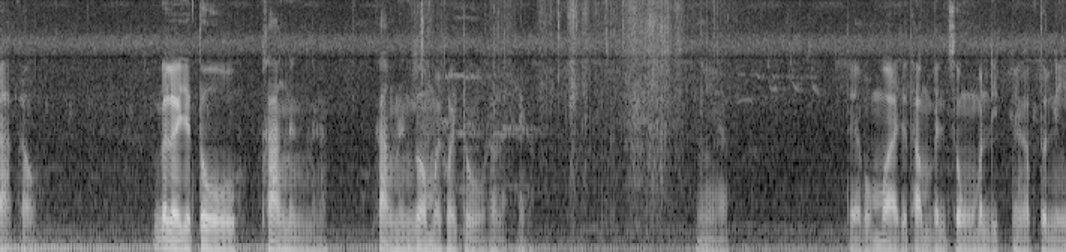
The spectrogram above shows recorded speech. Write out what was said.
รากเขาก็เลยจะโตข้างหนึ่งนะครับ ข้างหนึ่งก็ไม่ค่อยโตเท่าไหร่นะครับนี่ครับ แต่ผมว่าจะทำเป็นทรงบัณฑิตนะครับตัวนี้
